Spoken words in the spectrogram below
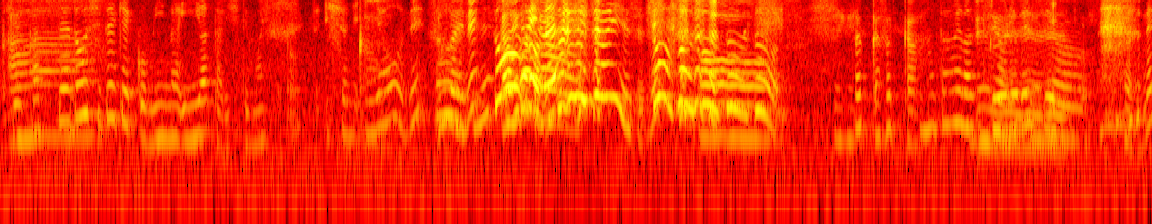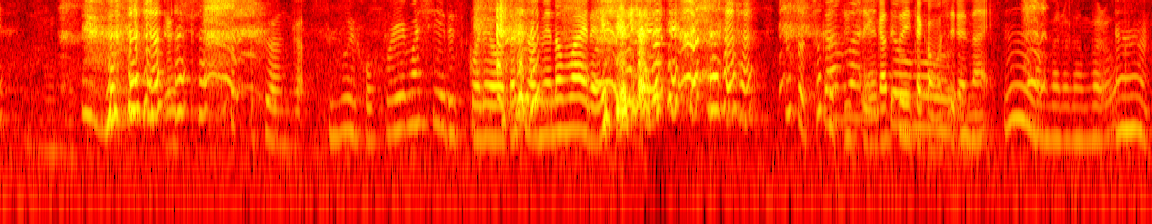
就活生同士で結構みんな言い合ったりしてましたよ。じゃあ一緒に言い合おうね。そうですね。すごいそうだね。それが一番いいですよね。そうそうそうそうそう。そっかそっか。そのためのスクールですよ。そうだね。よし。ちょっと不安が。すごい微笑ましいです。これを私は目の前で見てて。ちょっとちょっと自信がついたかもしれない。う。ん、頑張ろう頑張ろう、うん。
